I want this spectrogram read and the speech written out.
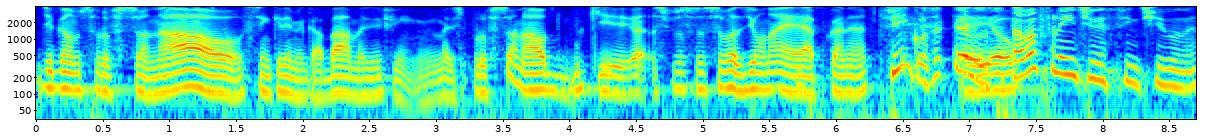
digamos, profissional, sem querer me gabar, mas enfim, mais profissional do que as pessoas faziam na época, né? Sim, com certeza. É, Você eu- estava à frente nesse sentido, né?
